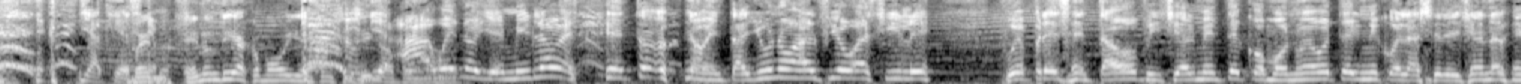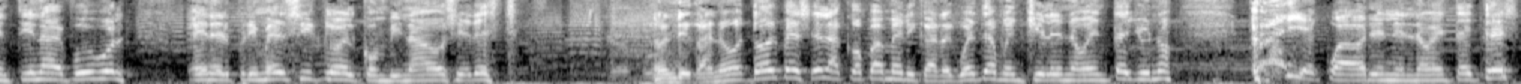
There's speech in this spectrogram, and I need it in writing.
y aquí Bueno, hacemos. en un día como hoy entonces siga. pues, ah, no. bueno, y en 1991 Alfio Basile fue presentado oficialmente como nuevo técnico de la selección argentina de fútbol en el primer ciclo del combinado celeste. Donde ganó dos veces la Copa América, recuerda, fue en Chile en 91 y Ecuador en el 93.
